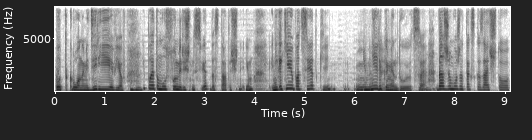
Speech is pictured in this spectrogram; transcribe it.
под кронами деревьев, Мгм. и поэтому сумеречный свет достаточно им. Никакими подсветки Не не, рекомендуются. Мгм. Даже можно так сказать, что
